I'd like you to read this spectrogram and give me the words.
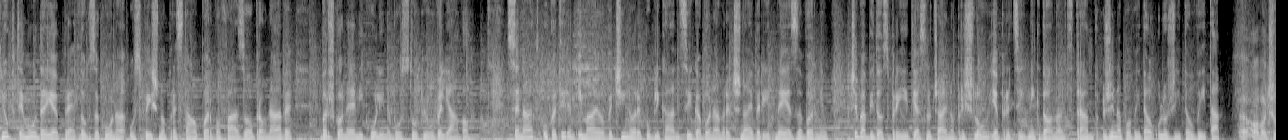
Kljub temu, da je predlog zakona uspešno prestal prvo fazo obravnave, brško ne nikoli ne bo stopil v veljavo. Senat, v katerem imajo večino republikanci, ga bo namreč najverjetneje zavrnil. Če pa bi do sprejetja slučajno prišlo, je predsednik Donald Trump že napovedal uložitev veta. Oba, če,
